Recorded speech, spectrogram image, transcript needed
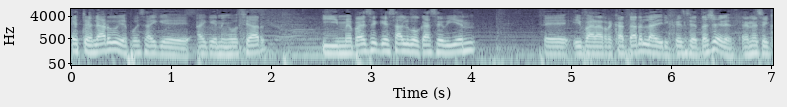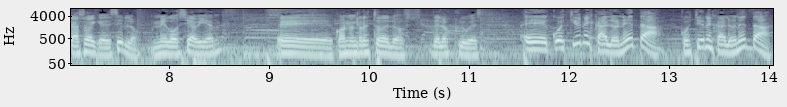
esto es largo y después hay que, hay que negociar. Y me parece que es algo que hace bien eh, y para rescatar la dirigencia de talleres. En ese caso hay que decirlo, negocia bien eh, con el resto de los, de los clubes. Eh, cuestión escaloneta, cuestión escaloneta.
